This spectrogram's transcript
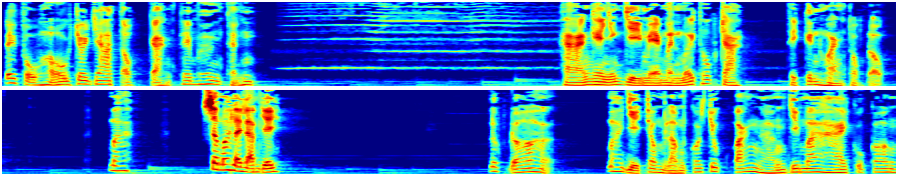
Để phụ hộ cho gia tộc càng thêm hưng thịnh. Hạ nghe những gì mẹ mình mới thốt ra Thì kinh hoàng thột độ ma, Sao má lại làm vậy? Lúc đó Má vì trong lòng có chút oán hận với má hai của con,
